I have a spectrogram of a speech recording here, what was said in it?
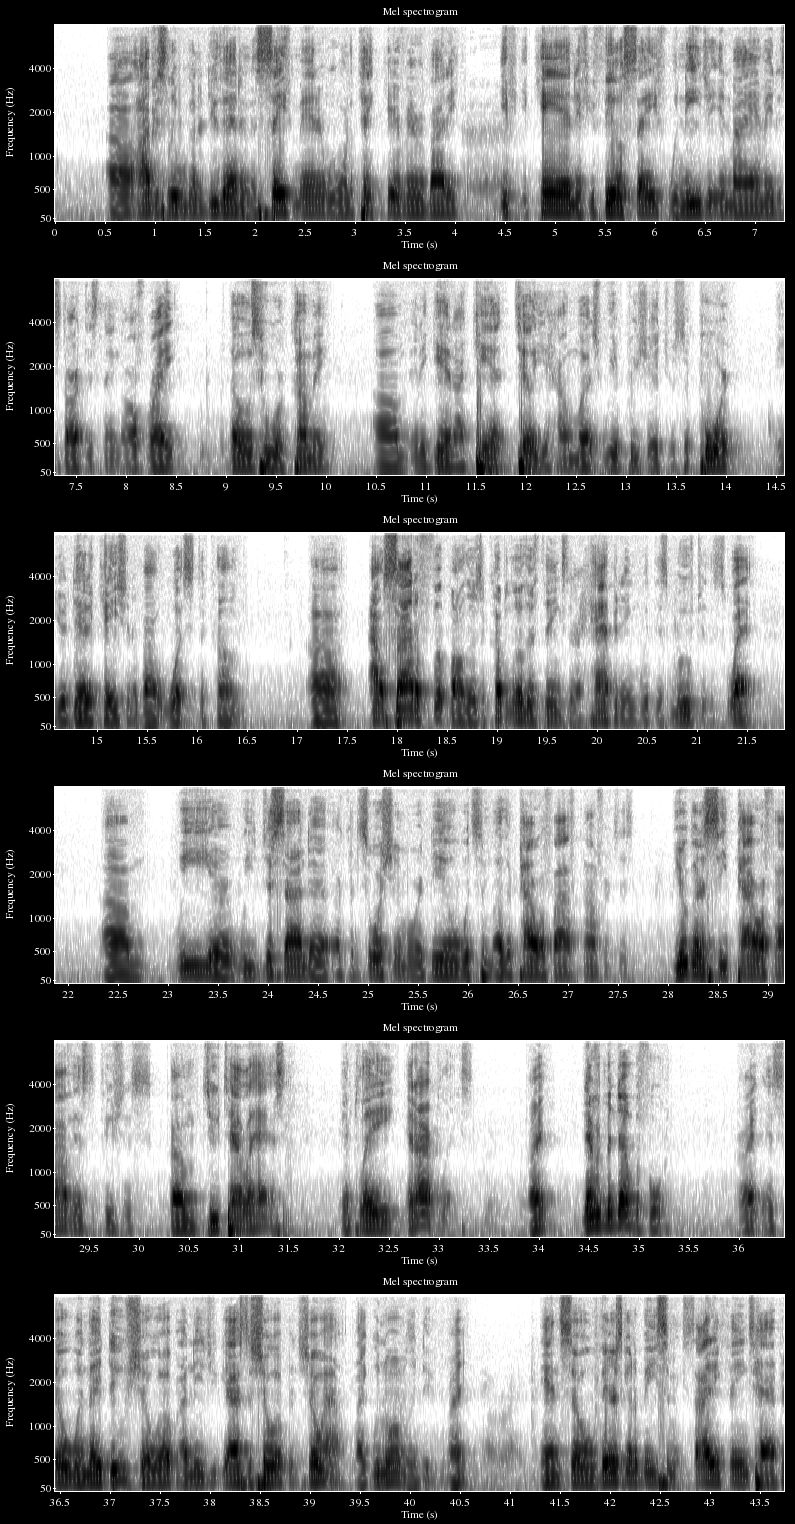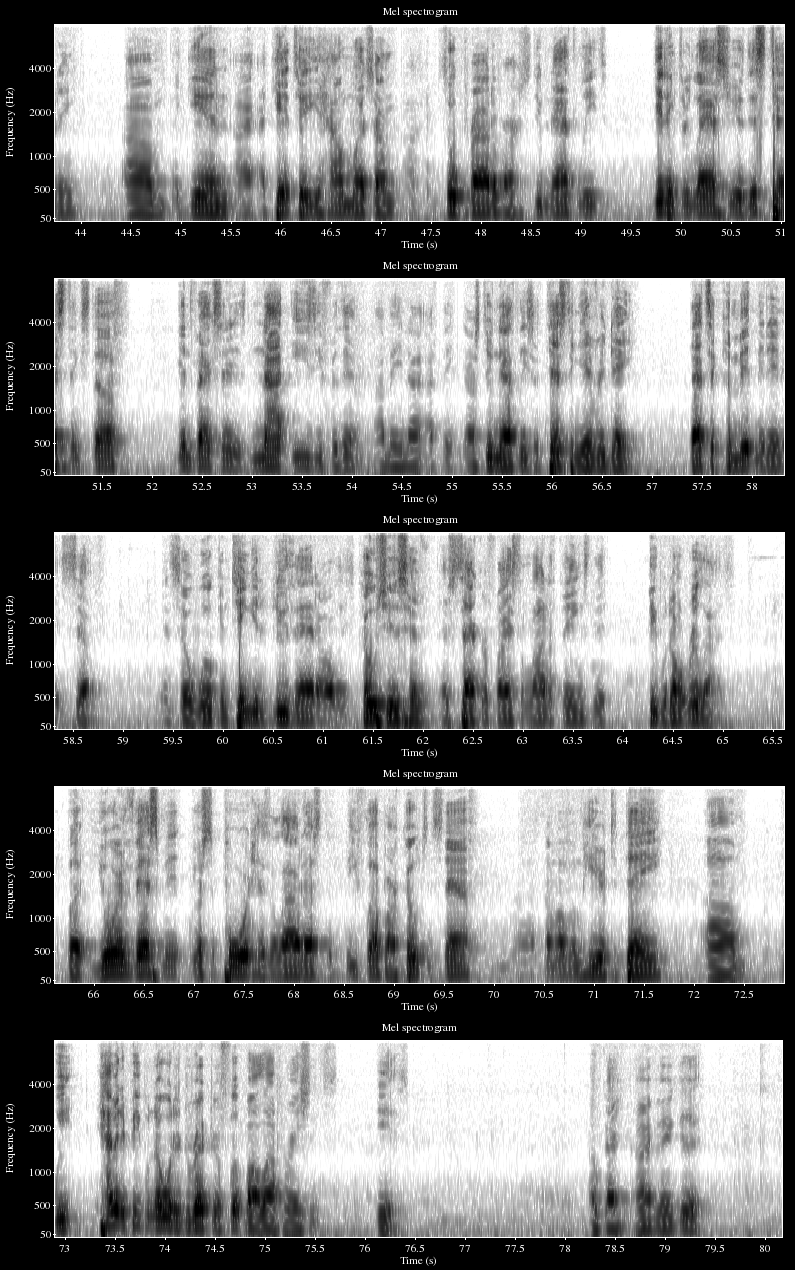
Uh, obviously, we're going to do that in a safe manner. We want to take care of everybody. If you can, if you feel safe, we need you in Miami to start this thing off right for those who are coming. Um, and again, I can't tell you how much we appreciate your support and your dedication about what's to come. Uh, outside of football, there's a couple other things that are happening with this move to the SWAC. Um, we are we just signed a, a, consortium or a deal with some other Power Five conferences. You're going to see Power Five institutions come to Tallahassee and play at our place, right? Never been done before, all right? And so when they do show up, I need you guys to show up and show out like we normally do, right? And so there's going to be some exciting things happening. Um, again, I, I, can't tell you how much I'm so proud of our student athletes getting through last year. This testing stuff, getting vaccinated is not easy for them. I mean, I, I think our student athletes are testing every day. That's a commitment in itself. And so we'll continue to do that. All these coaches have, have sacrificed a lot of things that people don't realize. But your investment, your support has allowed us to beef up our coaching staff. Uh, some of them here today. Um, we, how many people know what a director of football operations is? Okay, all right, very good.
